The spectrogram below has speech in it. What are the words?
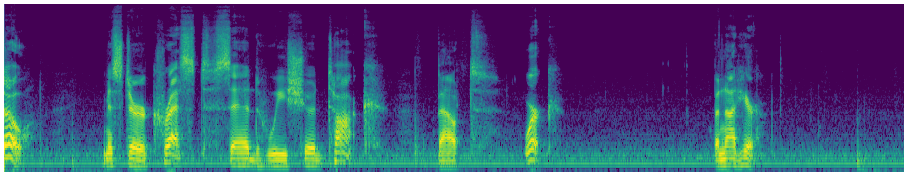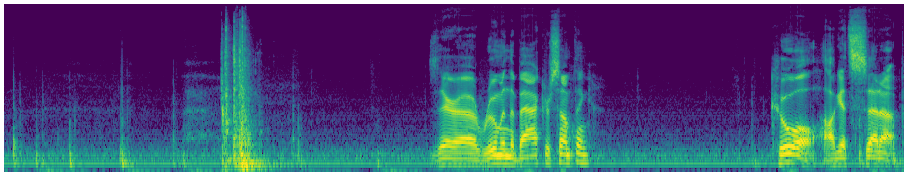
So, Mr. Crest said we should talk about work. But not here. Is there a room in the back or something? Cool, I'll get set up.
